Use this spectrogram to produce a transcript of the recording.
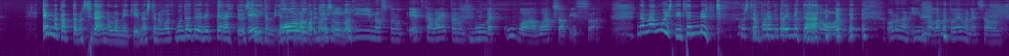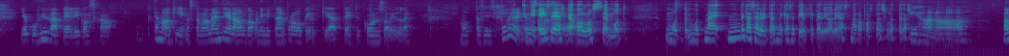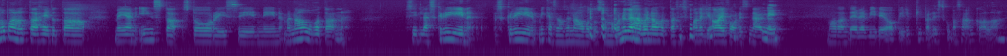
En mä kattonut sitä, en ollut niin kiinnostunut, mutta mun täytyy nyt perehtyä Et siihen ja sitten raportoin niin sulle. kiinnostunut, etkä laittanut mulle kuvaa Whatsappissa. No mä muistin sen nyt, koska se on parempi kuin ei mitään. on. Odotan innolla. Mä toivon, että se on joku hyvä peli, koska Tämä on kiinnostavaa. Mä en tiedä, onko nimittäin Pro-pilkkiä tehty konsolille, mutta siis puhelimessa niin ei se, se ehkä on. ollut se, mutta mutta mut mä, mun pitää selvittää, että mikä se pilkkipeli oli ja sitten mä raportoin sulle takaisin. Ihanaa. Mä lupaan ottaa hei tota, meidän Insta-storiesiin, niin mä nauhoitan sillä screen, screen, mikä se on se nauhoitus? Kun nykyään voi nauhoittaa siis ainakin iPhoneissa näytän. Niin. Mä otan teille videopilkkipelistä, kun mä saan kalan.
